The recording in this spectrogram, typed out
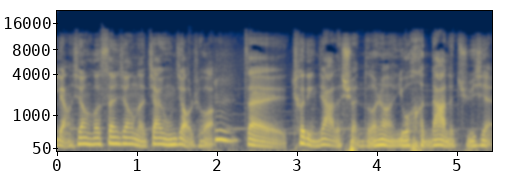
两厢和三厢的家用轿车，嗯，在车顶架的选择上有很大的局限，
